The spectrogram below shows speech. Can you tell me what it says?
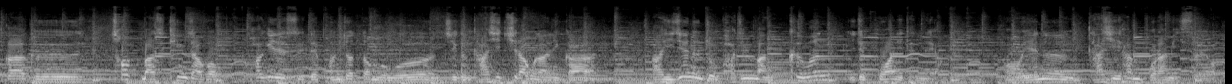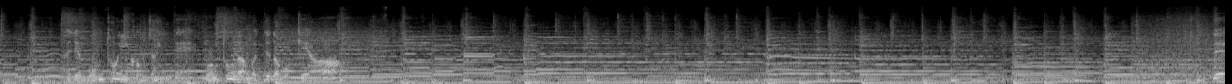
아까 그 첫 마스킹 작업 확인했을 때 번졌던 부분 지금 다시 칠하고 나니까 아 이제는 좀 봐줄 만큼은 이제 보완이 됐네요. 어 얘는 다시 한 보람이 있어요. 이제 몸통이 걱정인데 몸통도 한번 뜯어볼게요. 네,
